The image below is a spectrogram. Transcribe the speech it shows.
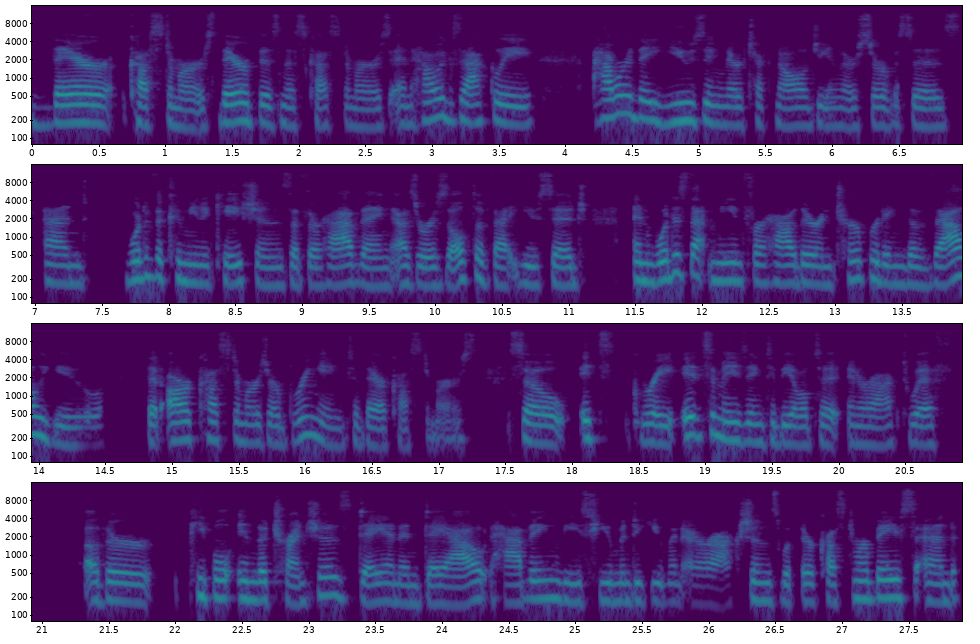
their customers, their business customers, and how exactly how are they using their technology and their services and what are the communications that they're having as a result of that usage and what does that mean for how they're interpreting the value that our customers are bringing to their customers so it's great it's amazing to be able to interact with other people in the trenches day in and day out having these human to human interactions with their customer base and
